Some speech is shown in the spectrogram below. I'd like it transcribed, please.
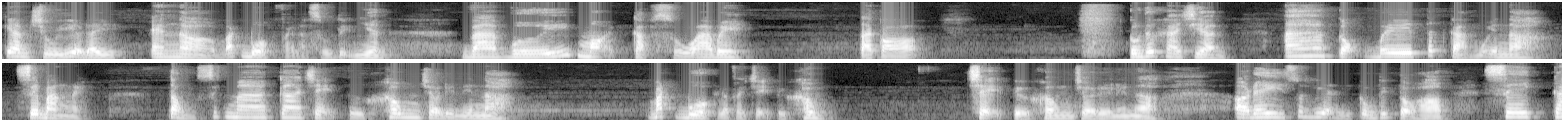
Các em chú ý ở đây n bắt buộc phải là số tự nhiên. Và với mọi cặp số AB ta có công thức khai triển A cộng B tất cả mũ n sẽ bằng này. Tổng sigma k chạy từ 0 cho đến n. Bắt buộc là phải chạy từ 0 chạy từ 0 cho đến n. Ở đây xuất hiện công thức tổ hợp ck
